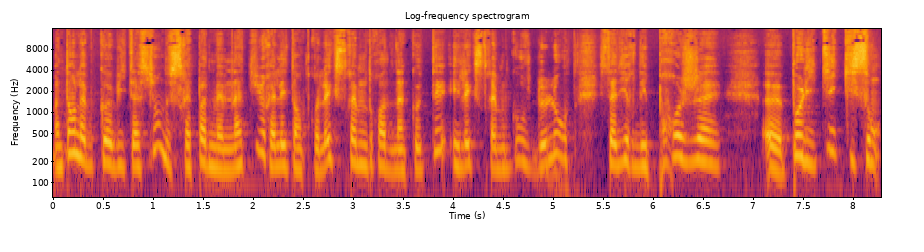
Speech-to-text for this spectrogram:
Maintenant, la cohabitation ne serait pas de même nature. Elle est entre l'extrême droite d'un côté et l'extrême gauche de l'autre. C'est-à-dire des projets euh, politiques qui sont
